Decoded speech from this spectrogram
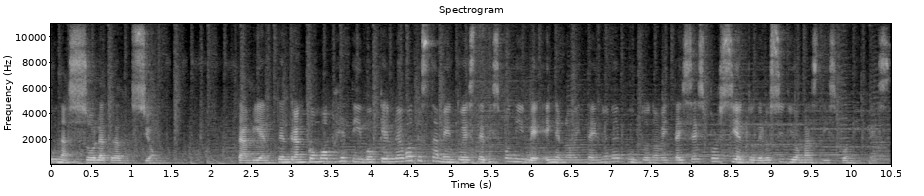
una sola traducción. También tendrán como objetivo que el Nuevo Testamento esté disponible en el 99.96% de los idiomas disponibles.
